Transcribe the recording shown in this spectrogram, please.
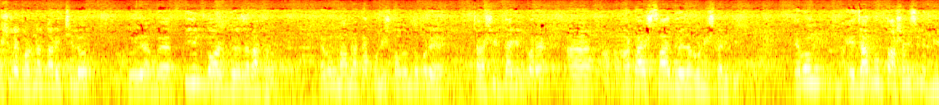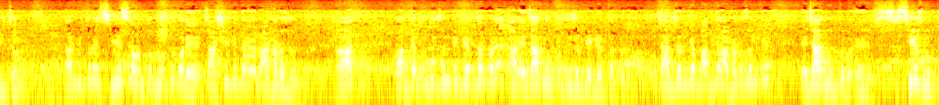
আসলে ঘটনার তারিখ ছিল তিন দশ দুই হাজার আঠারো। এবং মামলাটা পুলিশ তদন্ত করে চার্জশিট দাখিল করে আঠাশ ছয় দুই হাজার উনিশ তারিখে। এবং এজাহারভুক্ত আসামি ছিল বিশ জন। তার ভিতরে সিএসএ অন্তর্ভুক্ত করে চার্জশিটে দেওয়া হলো আঠারো জন। আর অজ্ঞাত দুইজনকে গ্রেপ্তার করে আর এজাহারভুক্ত দুইজনকে গ্রেপ্তার করে। চারজনকে বাদ দিয়ে আঠারো জনকে এজাহারভুক্ত সিএস ভুক্ত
